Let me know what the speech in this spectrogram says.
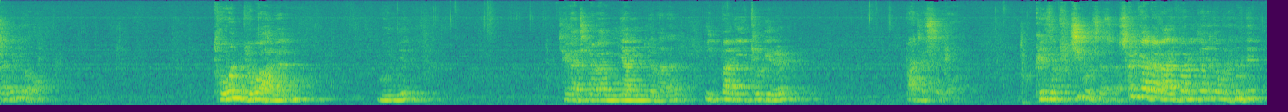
목사들이요 돈 좋아하면 문제 제가 지나간 이야기입니다만 이빨이 두 개를 빠졌어요. 그래서 붙이고 있었어요. 설교하다가 이빨이 떨어져 버렸는데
